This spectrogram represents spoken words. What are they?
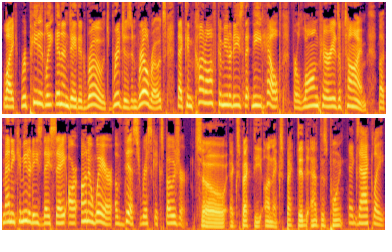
like repeatedly inundated roads, bridges, and railroads that can cut off communities that need help for long periods of time. But many communities, they say, are unaware of this risk exposure. So expect the unexpected at this point? Exactly.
